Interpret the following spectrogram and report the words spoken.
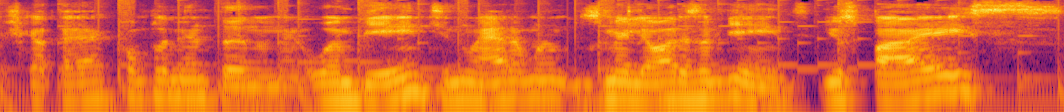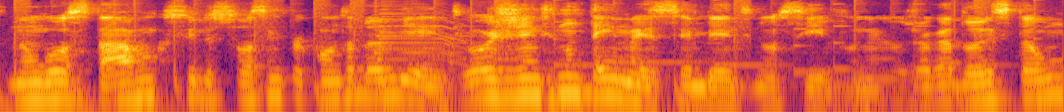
Acho que até complementando, né? O ambiente não era um dos melhores ambientes. E os pais não gostavam que os filhos fossem por conta do ambiente. Hoje a gente não tem mais esse ambiente nocivo, né? Os jogadores estão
